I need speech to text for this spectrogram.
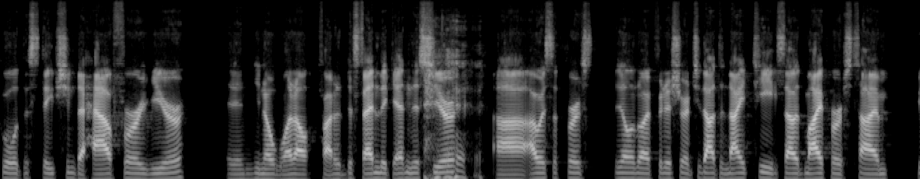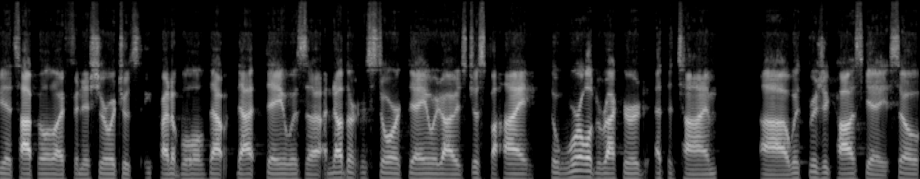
cool distinction to have for a year. And you know what? I'll try to defend again this year. uh, I was the first Illinois finisher in 2019, so that was my first time being a top Illinois finisher, which was incredible. That that day was uh, another historic day where I was just behind the world record at the time uh, with Brigid Kosgei. So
